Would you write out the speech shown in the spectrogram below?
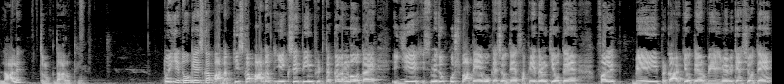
लाल चमकदार होते हैं। तो ये तो हो गया इसका पादप, कि इसका पादप एक से तीन फीट तक का लंबा होता है। ये इसमें जो पुष्प आते हैं वो कैसे होते हैं? सफ़ेद रंग के होते हैं। फल बेरी प्रकार के होते हैं और बेरी में भी कैसे होते हैं?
